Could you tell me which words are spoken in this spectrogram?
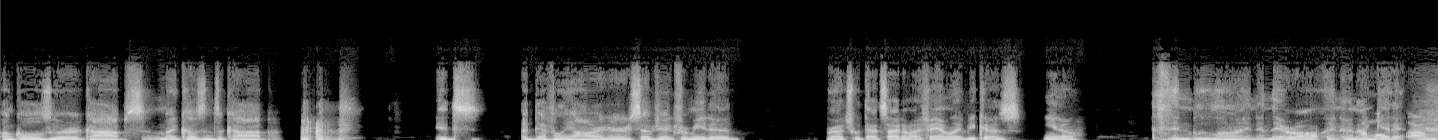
uncles who are cops. My cousin's a cop. it's a, definitely a harder subject for me to broach with that side of my family because you know the thin blue line, and they're all and, and I I'm get all- it, um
